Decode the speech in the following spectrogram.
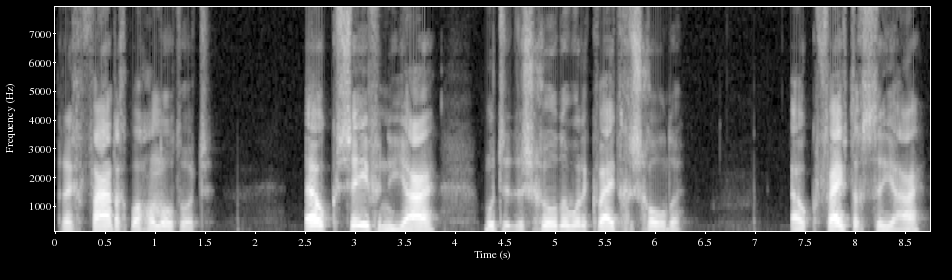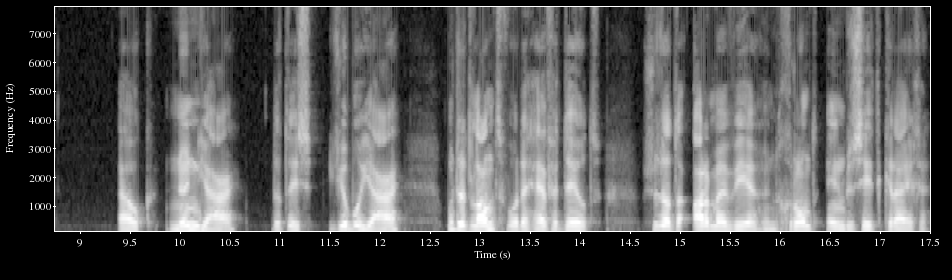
rechtvaardig behandeld wordt. Elk zevende jaar moeten de schulden worden kwijtgescholden. Elk vijftigste jaar, elk nunjaar, dat is jubeljaar, moet het land worden herverdeeld, zodat de armen weer hun grond in bezit krijgen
